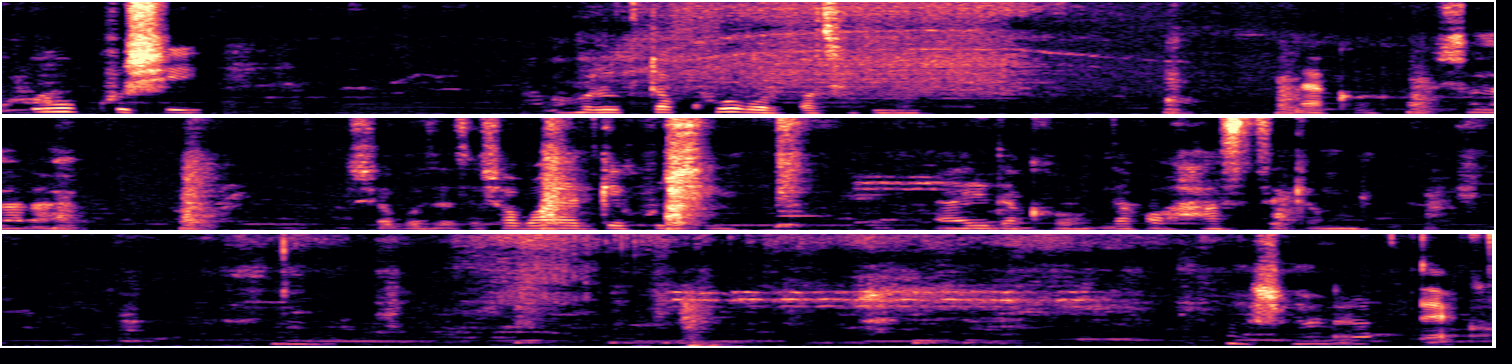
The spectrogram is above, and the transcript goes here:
খুব খুশি। হলুদটা খুব ওর পছন্দ। দেখো, সোনারা সব বসেছে সবাই আজকে খুশি। এই দেখো দেখো হাসছে কেমন। সোনারা, দেখো।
